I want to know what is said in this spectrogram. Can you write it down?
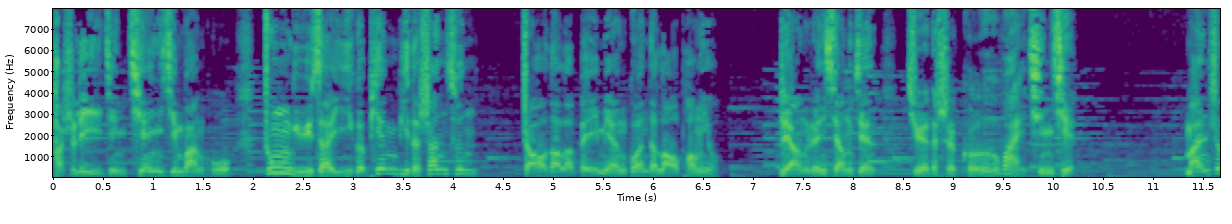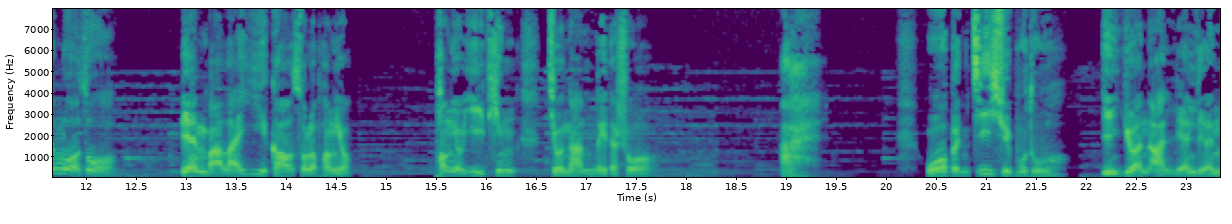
他是历尽千辛万苦，终于在一个偏僻的山村，找到了被免官的老朋友，两人相见，觉得是格外亲切。满生落座，便把来意告诉了朋友。朋友一听，就难为的说：“唉，我本积蓄不多，因冤案连连，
